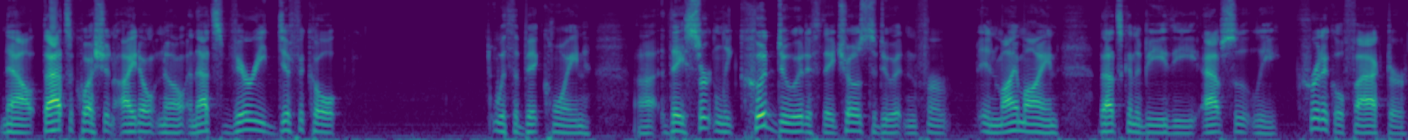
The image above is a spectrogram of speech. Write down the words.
Now, that's a question I don't know, and that's very difficult with the Bitcoin. Uh, they certainly could do it if they chose to do it, and for in my mind, that's going to be the absolutely critical factor.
